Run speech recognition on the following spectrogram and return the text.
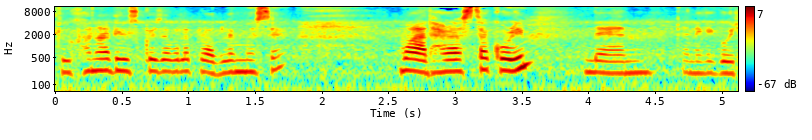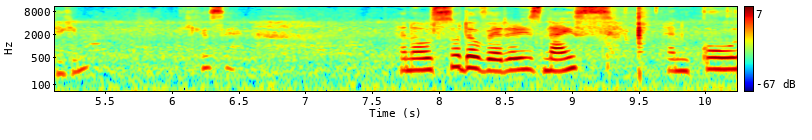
দুইখন হাত ইউজ কৰি যাবলৈ প্ৰব্লেম হৈছে। মই আধা ৰাস্তা কৰিম দেন তেনেকৈ গৈ থাকিম। ঠিক আছে। And also' the weather is nice and cool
